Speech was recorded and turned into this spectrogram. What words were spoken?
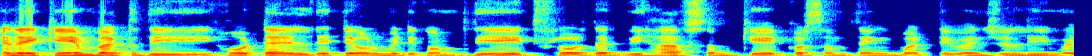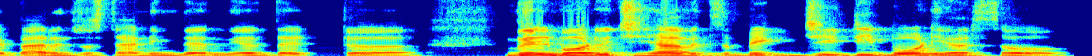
and i came back to the hotel. They told me to come to the eighth floor that we have some cake or something but eventually my parents were standing there near that uh, billboard which we have. It's a big gt board here. So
